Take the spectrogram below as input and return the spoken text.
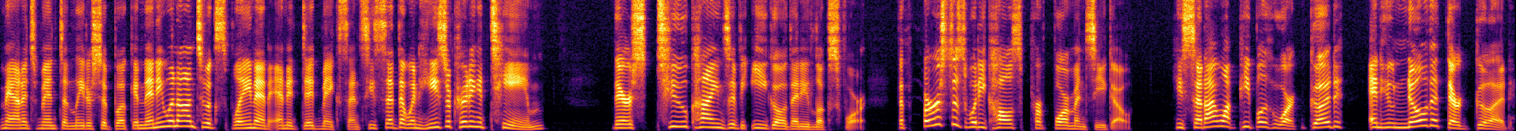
management and leadership book. And then he went on to explain it, and it did make sense. He said that when he's recruiting a team, there's two kinds of ego that he looks for. The first is what he calls performance ego. He said, I want people who are good and who know that they're good.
